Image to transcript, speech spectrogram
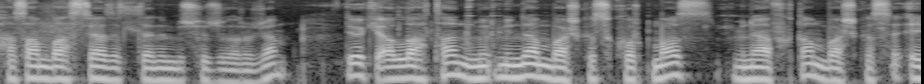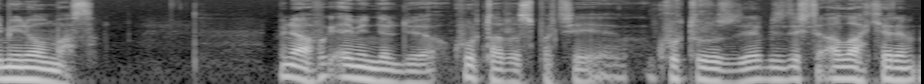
Hasan Basri Hazretleri'nin bir sözü var hocam. Diyor ki Allah'tan müminden başkası korkmaz, münafıktan başkası emin olmaz. Münafık emindir diyor. Kurtarırız paçayı, kurtuluruz diye. Biz de işte Allah kerim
